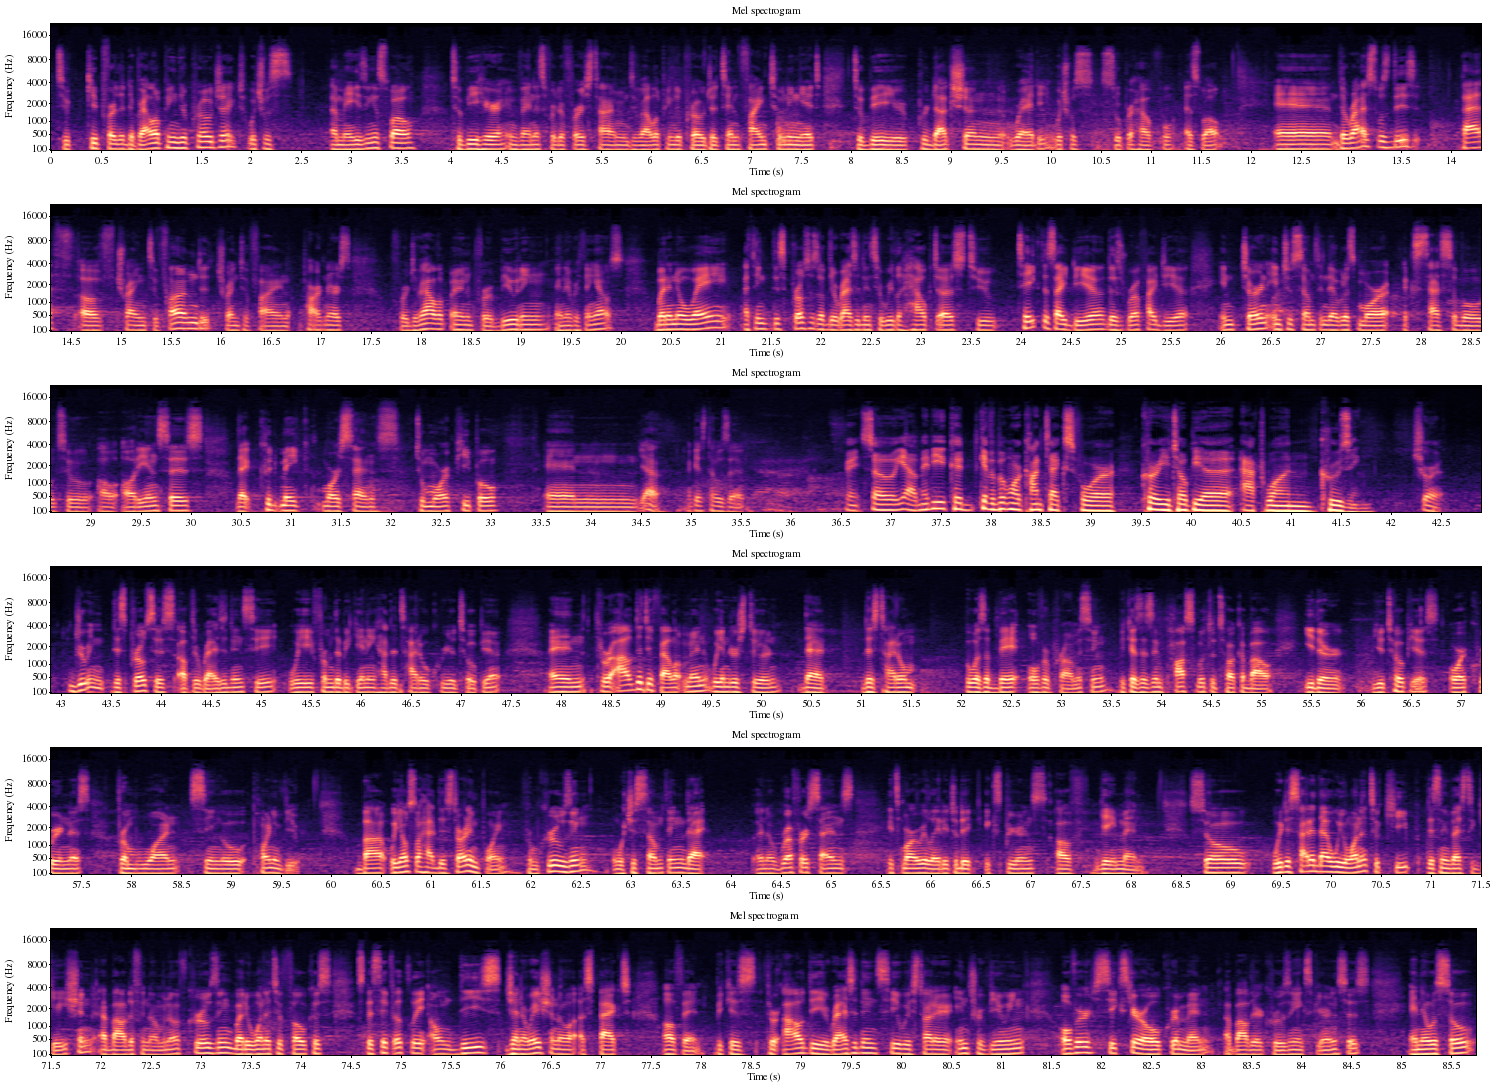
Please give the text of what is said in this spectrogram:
to keep further developing the project, which was amazing as well to be here in Venice for the first time, developing the project and fine tuning it to be production ready, which was super helpful as well. And the rest was this path of trying to fund, trying to find partners for development, for building, and everything else. But in a way, I think this process of the residency really helped us to take this idea, this rough idea, and turn into something that was more accessible to our audiences, that could make more sense to more people. And yeah, I guess that was it. Great. So yeah, maybe you could give a bit more context for Queer Utopia Act One cruising. Sure during this process of the residency, we from the beginning had the title Queertopia, and throughout the development, we understood that this title was a bit overpromising because it's impossible to talk about either utopias or queerness from one single point of view. But we also had the starting point from cruising, which is something that in a rougher sense, it's more related to the experience of gay men. So we decided that we wanted to keep this investigation about the phenomenon of cruising, but we wanted to focus specifically on this generational aspect of it, because throughout the residency, we started interviewing over six-year-old queer men about their cruising experiences, and it was so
